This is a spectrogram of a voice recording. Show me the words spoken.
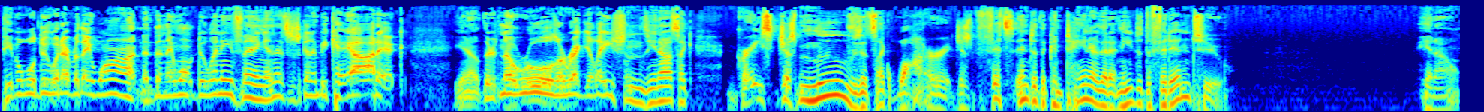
people will do whatever they want and then they won't do anything and it's just going to be chaotic. You know, there's no rules or regulations. You know, it's like grace just moves. It's like water. It just fits into the container that it needs to fit into. You know?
